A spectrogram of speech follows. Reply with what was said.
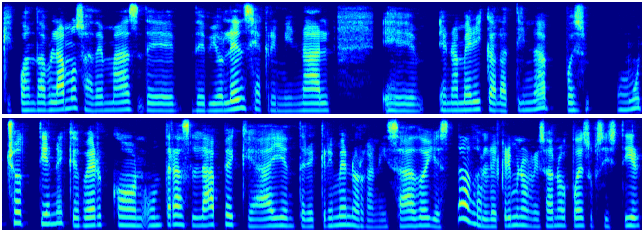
que cuando hablamos además de, de violencia criminal en América Latina, pues mucho tiene que ver con un traslape que hay entre crimen organizado y Estado. El crimen organizado no puede subsistir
